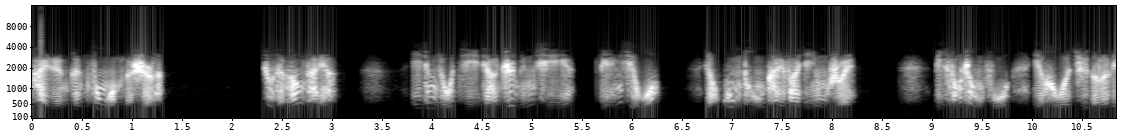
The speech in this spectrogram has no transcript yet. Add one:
派人跟踪我们的事了。就在刚才呀，已经有几家知名企业联系我，要共同开发饮用水，地方政府也和我取得了联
